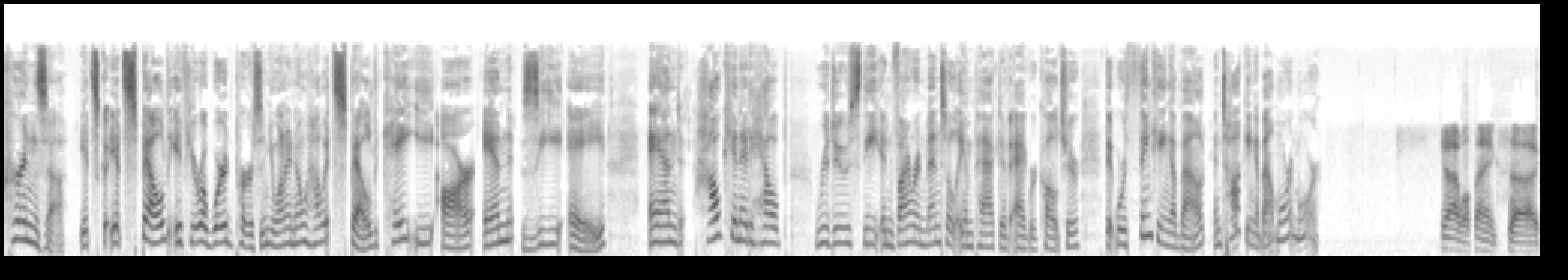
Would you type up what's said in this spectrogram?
Kernza? It's it's spelled. If you're a word person, you want to know how it's spelled: K E R N Z A. And how can it help reduce the environmental impact of agriculture that we're thinking about and talking about more and more? Yeah, well, thanks. Uh,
